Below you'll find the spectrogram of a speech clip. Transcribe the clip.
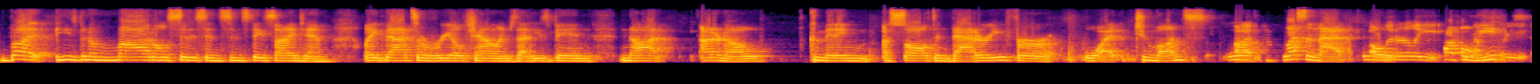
But he's been a model citizen since they signed him. Like that's a real challenge that he's been not, I don't know, committing assault and battery for what, two months? Uh, less than that. Oh, literally couple probably weeks?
